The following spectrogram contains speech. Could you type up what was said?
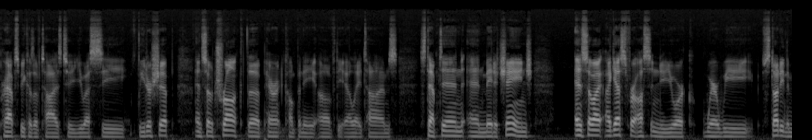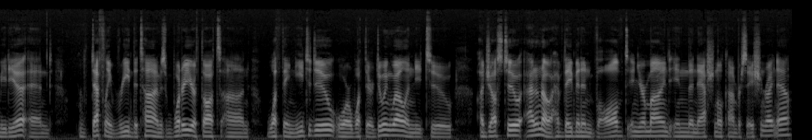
perhaps because of ties to USC leadership. And so Tronc, the parent company of the LA Times, stepped in and made a change. And so I, I guess for us in New York, where we study the media and definitely read the Times, what are your thoughts on what they need to do or what they're doing well and need to adjust to? I don't know. Have they been involved in your mind in the national conversation right now?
